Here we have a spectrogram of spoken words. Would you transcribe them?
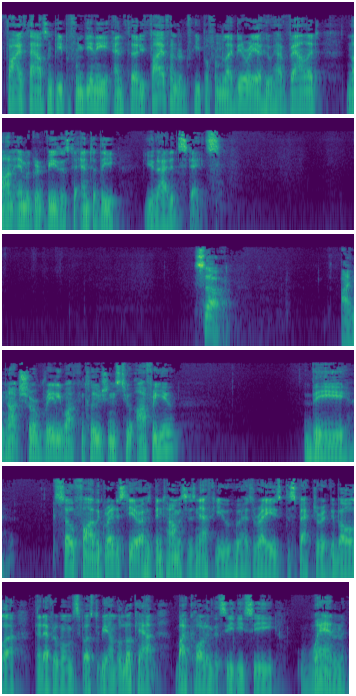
5,000 people from Guinea, and 3,500 people from Liberia who have valid non-immigrant visas to enter the United States. So, I'm not sure really what conclusions to offer you the so far the greatest hero has been Thomas's nephew, who has raised the specter of Ebola that everyone was supposed to be on the lookout by calling the CDC when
